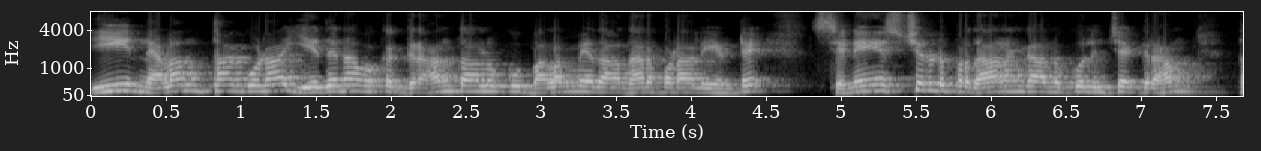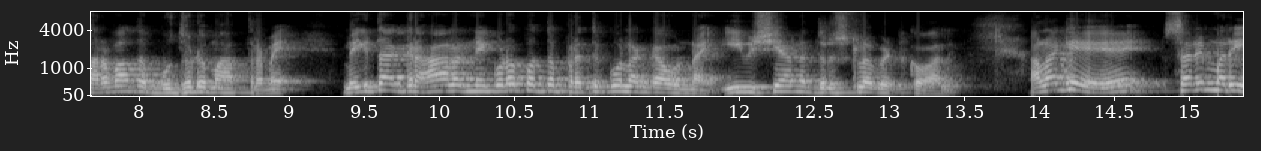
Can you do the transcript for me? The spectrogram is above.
ఈ నెలంతా కూడా ఏదైనా ఒక గ్రహం తాలూకు బలం మీద ఆధారపడాలి అంటే శనేశ్వరుడు ప్రధానంగా అనుకూలించే గ్రహం తర్వాత బుధుడు మాత్రమే. మిగతా గ్రహాలన్నీ కూడా కొంత ప్రతికూలంగా ఉన్నాయి. ఈ విషయాన్ని దృష్టిలో పెట్టుకోవాలి. అలా అలాగే సరే మరి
